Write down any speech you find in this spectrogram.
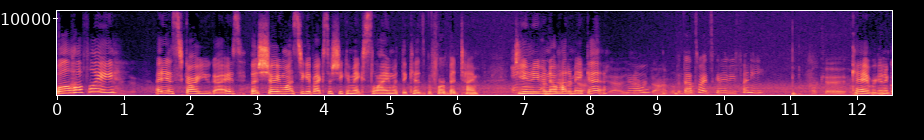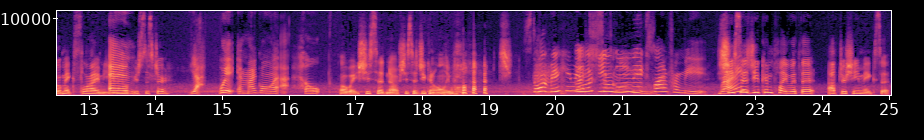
Well, hopefully I didn't scar you guys, but Sherry wants to get back so she can make slime with the kids before bedtime. Do you even Have know how to make done- it? Yeah, you've No, never done it. But that's why it's gonna be funny. Okay. Okay, we're gonna go make slime. You gonna help your sister? Yeah. Wait, am I going to help? Oh wait, she said no. She said you can only watch. Stop making me But look she's so gonna mean. make slime for me, right? She says you can play with it after she makes it.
